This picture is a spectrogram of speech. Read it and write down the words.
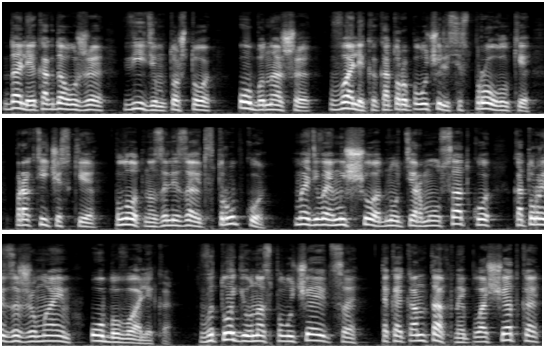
Далее, когда уже видим то, что оба наши валика, которые получились из проволоки, практически плотно залезают в трубку, мы одеваем еще одну термоусадку, которой зажимаем оба валика. В итоге у нас получается такая контактная площадка,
